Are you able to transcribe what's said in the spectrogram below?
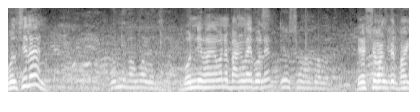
বলছিলেন? বন্নি ভাঙা মানে বাংলায় বলেন? দেড়শো ভাঙতে ভাই।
